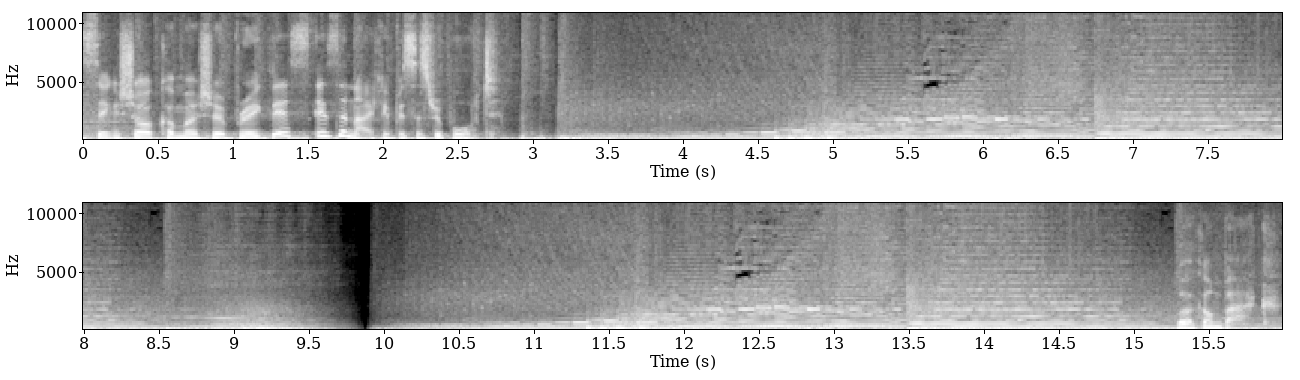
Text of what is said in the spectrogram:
Let's take a short commercial break. This is the Nightly Business Report. Welcome back.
